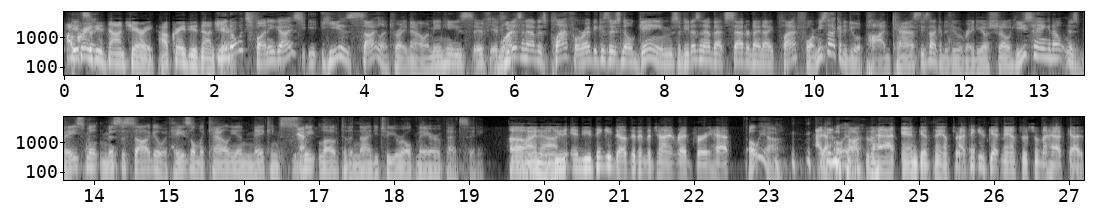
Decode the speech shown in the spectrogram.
How It's crazy a- is Don Cherry? How crazy is Don Cherry? You know what's funny, guys? He, is silent right now. I mean, he's if, if he doesn't have his platform, right? Because there's no games. If he doesn't have that Saturday night platform, he's not going to do a podcast. He's not going to do a radio show. He's hanging out in his basement in Mississauga with Hazel McCallion, making sweet love to the 92 year old mayor of that city. Uh, Why not? do you- and do you think he does it in the giant red furry hat Oh yeah, I Yeah. think he Oh, talks yeah. to the hat and gets answers. i think he's getting answers from the hat guys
